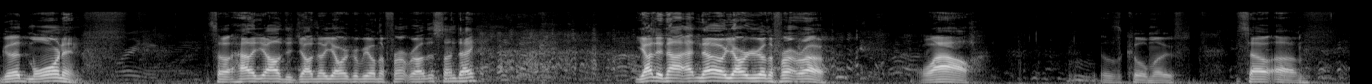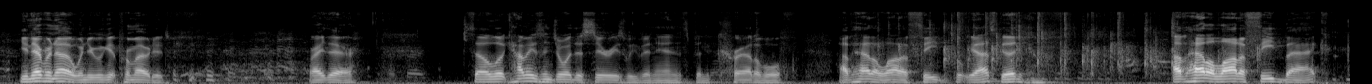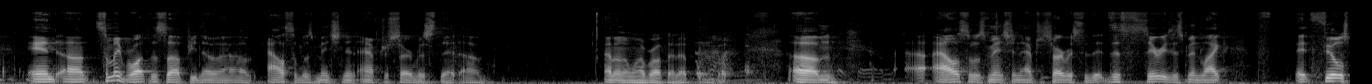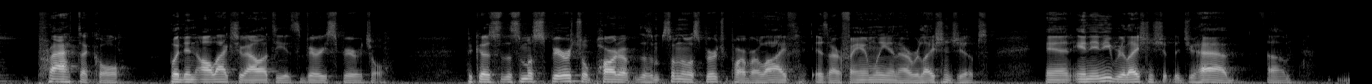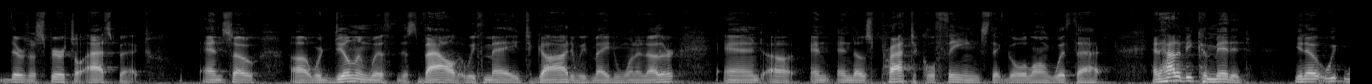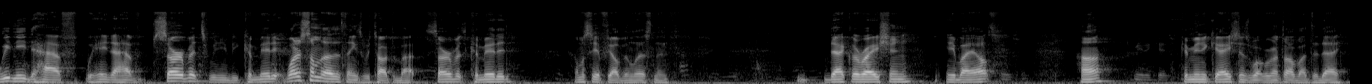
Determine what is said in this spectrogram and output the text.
Good morning. So, how did y'all? Did y'all know y'all were going to be on the front row this Sunday? y'all did not know y'all were going to be on the front row. Wow, it was a cool move. So, um, you never know when you're going to get promoted. Right there. So, look, how many's enjoyed this series we've been in? It's been incredible. I've had a lot of feedback. Yeah, that's good. I've had a lot of feedback and uh, somebody brought this up. You know, uh, Allison was mentioning after service that um, I don't know why I brought that up, but um, Allison was mentioning after service that this series has been like it feels practical, but in all actuality, it's very spiritual. Because the most spiritual part of the, some of the most spiritual part of our life is our family and our relationships, and in any relationship that you have, um, there's a spiritual aspect and so uh, we're dealing with this vow that we've made to God and we've made to one another, and, uh, and, and those practical things that go along with that, and how to be committed. You know, we, we need to have we need to have servants. We need to be committed. What are some of the other things we talked about? Servants, committed. I'm gonna see if y'all been listening. Declaration. Anybody else? Huh? Communication. Communication is what we're going to talk about today.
